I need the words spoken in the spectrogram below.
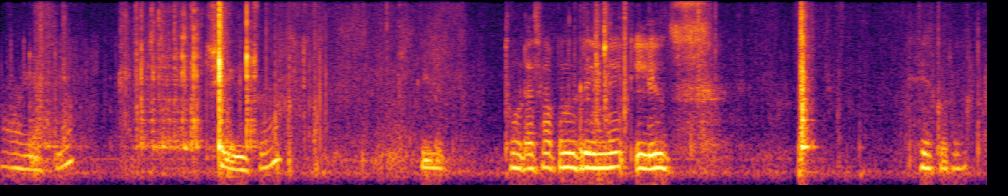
हा आहे आपला शेळीचा थोडासा आपण ग्रीनने लिव्ज हे करूयात.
